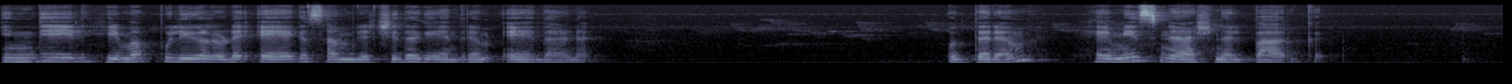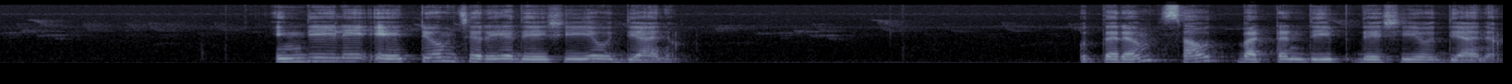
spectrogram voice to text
ഇന്ത്യയിൽ ഹിമപ്പുലികളുടെ ഏക സംരക്ഷിത കേന്ദ്രം ഏതാണ്? ഉത്തരം ഹെമിസ് നാഷണൽ പാർക്ക്. ഇന്ത്യയിലെ ഏറ്റവും ചെറിയ ദേശീയ ഉദ്യാനം. ഉത്തരം സൗത്ത് ബട്ടൺ ദ്വീപ് ദേശീയോദ്യാനം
